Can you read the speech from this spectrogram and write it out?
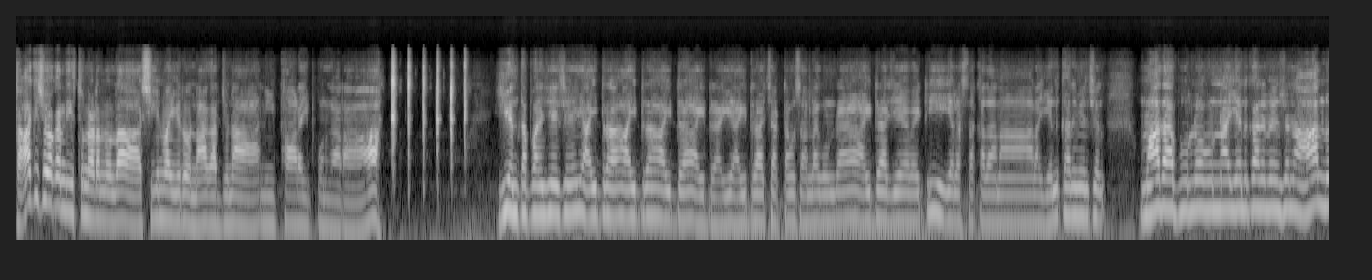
కాకి శోకం తీస్తున్నాడు అన్నులా సినిమా హీరో నాగార్జున. నీ పాడైపోను గారా. ఎంత పని చేసే హైడ్రా హైడ్రా హైడ్రా హైడ్రా. ఈ హైడ్రా చట్టం చల్లకుండా హైడ్రా చేయబట్టి ఇలా సక్కదానాల ఎన్ కన్వెన్షన్. మాదాపూర్లో ఉన్న ఎన్ కన్వెన్షన్ వాళ్ళు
